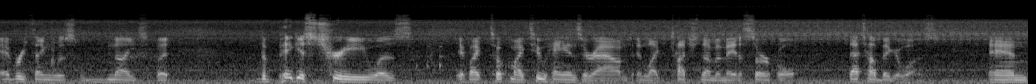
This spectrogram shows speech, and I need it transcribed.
Everything was nice, but the biggest tree was if I took my two hands around and like touched them and made a circle. That's how big it was, and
